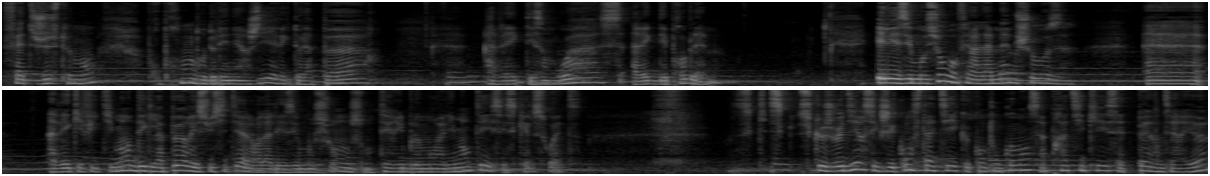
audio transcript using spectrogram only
faites justement pour prendre de l'énergie avec de la peur, avec des angoisses, avec des problèmes. Et les émotions vont faire la même chose. Euh, avec effectivement, dès que la peur est suscitée, alors là, les émotions sont terriblement alimentées, c'est ce qu'elles souhaitent. Ce que je veux dire, c'est que j'ai constaté que quand on commence à pratiquer cette paix intérieure,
